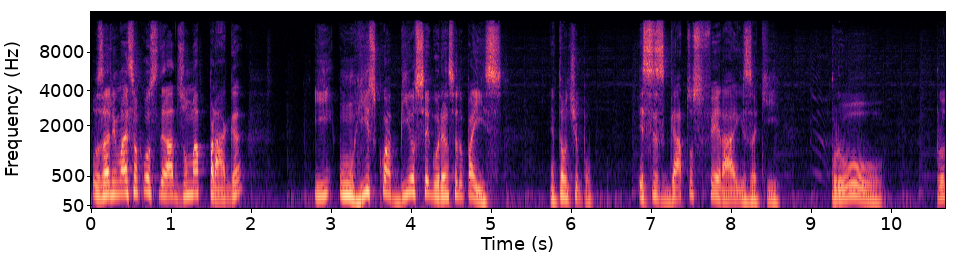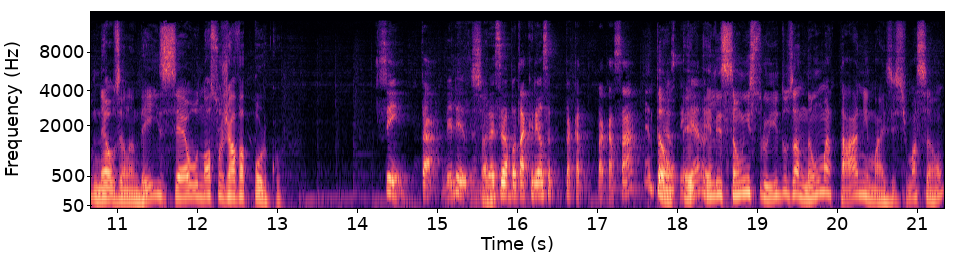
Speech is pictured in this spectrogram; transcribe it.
Os animais são considerados uma praga e um risco à biossegurança do país. Então, tipo, esses gatos ferais aqui pro, pro neozelandês é o nosso java porco. Sim, tá, beleza. Certo. Mas aí você vai botar a criança pra, pra caçar? Então, eles são instruídos a não matar animais de estimação,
